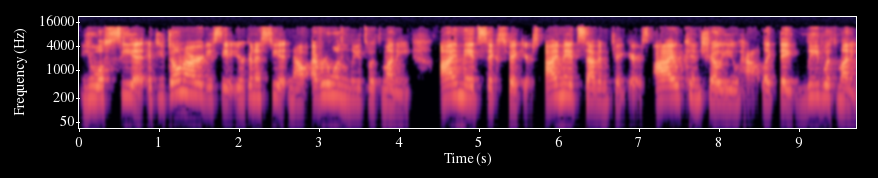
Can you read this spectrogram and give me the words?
You will see it. If you don't already see it, you're going to see it now. Everyone leads with money. I made six figures. I made seven figures. I can show you how. Like they lead with money.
